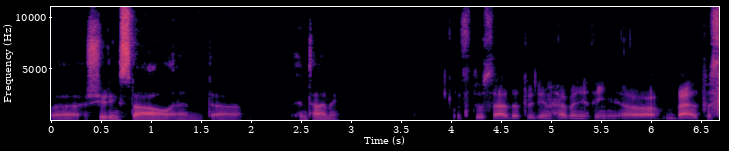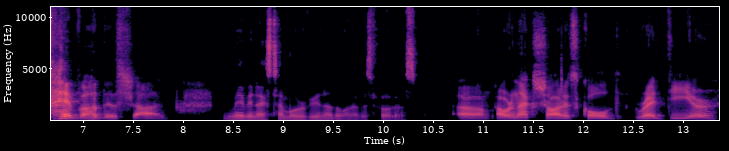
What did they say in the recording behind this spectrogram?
uh, shooting style and uh, and timing. It's too sad that we didn't have anything uh, bad to say about this shot. Maybe next time we'll review another one of his photos. Um, our next shot is called Red Deer,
